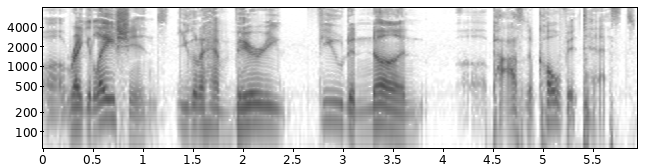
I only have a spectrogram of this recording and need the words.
uh, regulations, you're going to have very few to none uh, positive COVID tests.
